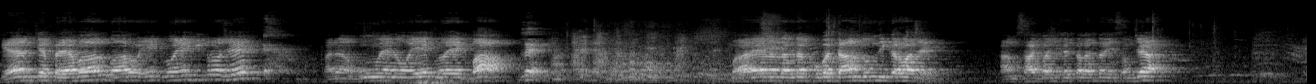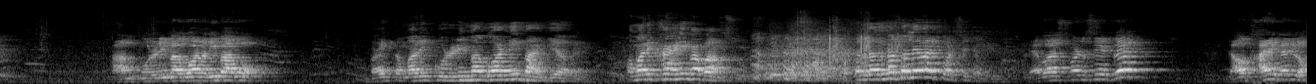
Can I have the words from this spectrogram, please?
કેમ કે પ્રેમલ મારો એકનો એક દીકરો છે અને હું એનો એકનો એક બાપ. લે. મારે એના લગ્ન ખૂબ જ ધામધૂમથી કરવા છે. આમ શાકભાજી લેતા લેતા સમજ્યા? આમ કુંડળીમાં ગોળ નથી ભાગો ભાઈ તમારી કુલડીમાં ગોળ નહીં ભાંગીએ અમે. અમારી ખાણીમાં ભાંગશું. લગ્ન તો લેવા જ પડશે જલ્દી લેવા જ પડશે એટલે જાઓ ખાય કરી લો.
